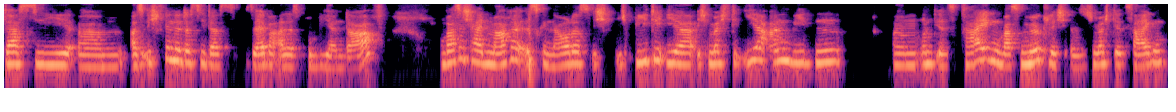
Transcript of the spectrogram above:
dass sie, ähm, also ich finde, dass sie das selber alles probieren darf. Und was ich halt mache, ist genau das, ich, ich biete ihr, ich möchte ihr anbieten ähm, und ihr zeigen, was möglich ist. Ich möchte ihr zeigen,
